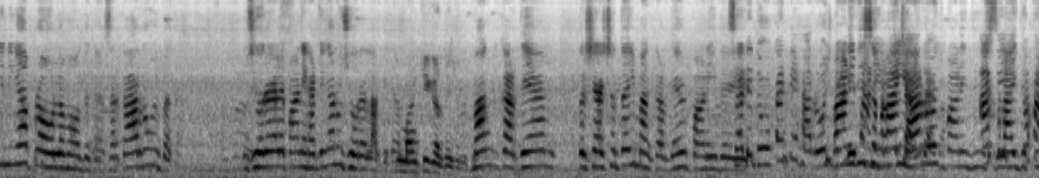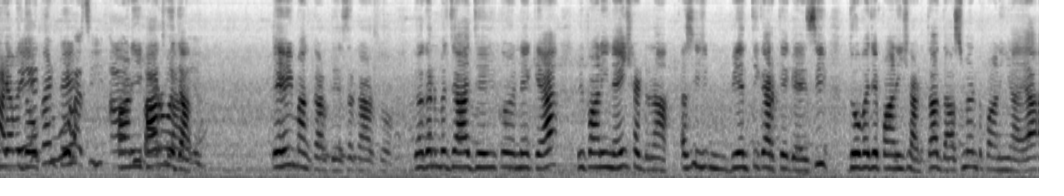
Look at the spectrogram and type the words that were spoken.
ਕਿੰਨੀਆਂ ਪ੍ਰੋਬਲਮ ਆਉਂਦੀਆਂ ਸਰਕਾਰ ਨੂੰ ਵੀ ਪਤਾ। ਛੋਰੇ ਵਾਲੇ ਪਾਣੀ ਹੱਡੀਆਂ ਨੂੰ ਛੋਰਾ ਲੱਗ ਜਾਂਦਾ। ਮੰਗ ਕੀ ਕਰਦੇ ਮੰਗ ਕਰਦੇ ਆ ਪ੍ਰਸ਼ਾਸਨ ਤੋਂ ਹੀ ਮੰਗ ਕਰਦੇ ਆ ਵੀ ਪਾਣੀ ਦੇ ਸਾਡੇ 2 ਘੰਟੇ ਹਰ ਰੋਜ਼ ਪਾਣੀ ਦੀ ਸਪਲਾਈ ਹਰ। ਰੋਜ਼ ਪਾਣੀ ਦੀ ਸਪਲਾਈ ਦਿੱਤੀ ਜਾਵੇ ਤੁਹਾਡੇ 2 ਘੰਟੇ ਪਾਣੀ ਹਰ ਰੋਜ਼ ਆਵੇ। ਇਹੀ ਮੰਗ ਕਰਦੇ ਆ ਸਰਕਾਰ ਤੋਂ। ਗਗਨ ਬਜਾਜ ਜੀ ਕੋ ਨੇ ਕਿਹਾ ਵੀ ਪਾਣੀ ਨਹੀਂ ਛੱਡਣਾ। ਅਸੀਂ ਬੇਨਤੀ ਕਰਕੇ ਗਏ ਸੀ 2 ਵਜੇ ਪਾਣੀ ਛੱਡਤਾ 10 ਮਿੰਟ ਪਾਣੀ ਆਇਆ।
